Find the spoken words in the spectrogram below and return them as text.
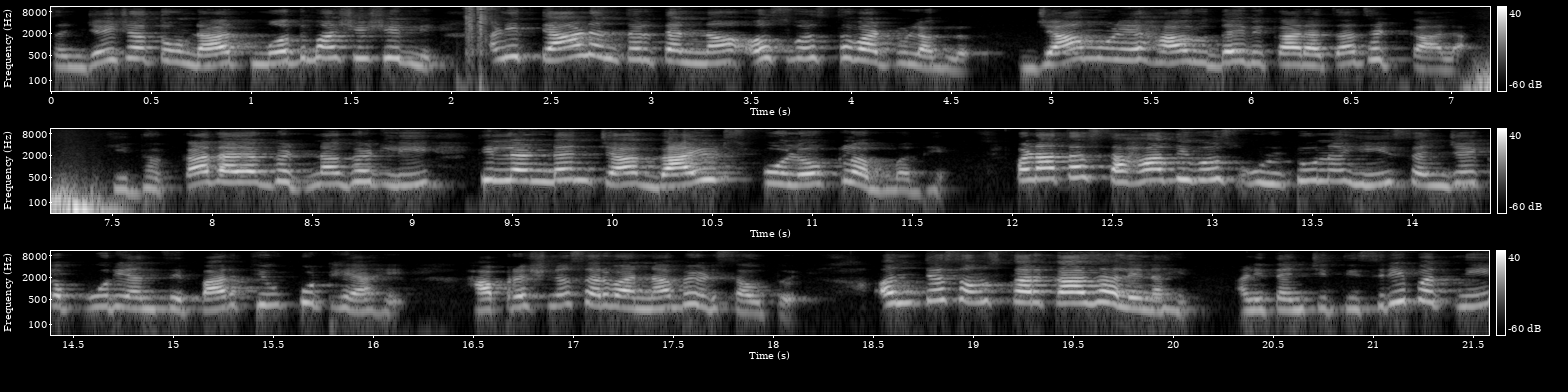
संजयच्या तोंडात मधमाशी शिरली आणि त्यानंतर त्यांना अस्वस्थ वाटू लागलं ज्यामुळे हा हृदयविकाराचा झटका आला. ही धक्कादायक घटना घडली ती लंडनच्या गाईड्स पोलो क्लबमध्ये पण आता सहा दिवस उलटूनही संजय कपूर यांचे पार्थिव कुठे आहे? हा प्रश्न सर्वांना भेडसावतोय. अंत्यसंस्कार का झाले नाहीत? आणि त्यांची तिसरी पत्नी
